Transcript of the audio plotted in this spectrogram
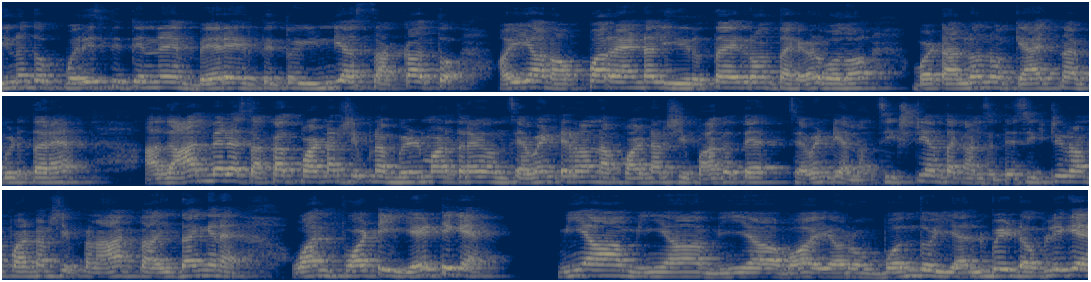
ದಿನದ ಪರಿಸ್ಥಿತಿನೇ ಬೇರೆ ಇರ್ತಿತ್ತು. ಇಂಡಿಯಾ ಸಖತ್ತು ಅಯ್ಯೋ ಅಪ್ಪರ್ ಹ್ಯಾಂಡಲ್ಲಿ ಇರ್ತಾ ಇದ್ರು ಅಂತ ಹೇಳ್ಬೋದು. ಬಟ್ ಅಲ್ಲೂ ಕ್ಯಾಚ್ನ ಬಿಡ್ತಾರೆ. ಅದಾದ್ಮೇಲೆ ಸಖತ್ನ ಬಿಲ್ಡ್ ಮಾಡ್ತಾರೆ. ಒಂದು ಸೆವೆಂಟಿ ರನ್ ಪಾರ್ಟ್ನರ್ಶಿಪ್ ಆಗುತ್ತೆ. ಸೆವೆಂಟಿ ಅಲ್ಲ ಸಿಕ್ಸ್ಟಿ ಅಂತ ಕಾಣಿಸುತ್ತೆ. ಸಿಕ್ಸ್ಟಿ ರನ್ ಪಾರ್ಟ್ನರ್ಶಿಪ್ನ ಆಗ್ತಾ ಇದ್ದಂಗೆ ಒನ್ ಫಾರ್ಟಿ ಏಯ್ಟಿಗೆ ಮಿಯಾ ಮಿಯಾ ಮಿಯಾ ಬಾಯ್ ಅವರು ಬಂದು ಎಲ್ ಬಿ ಡಬ್ಲಿಗೆ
